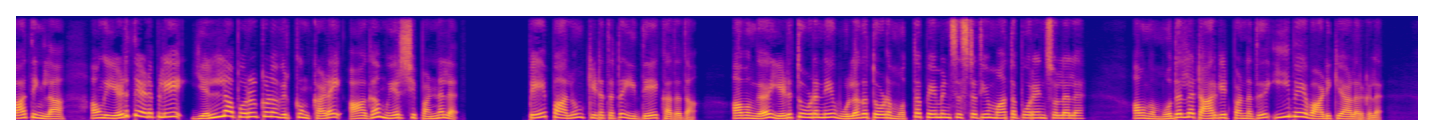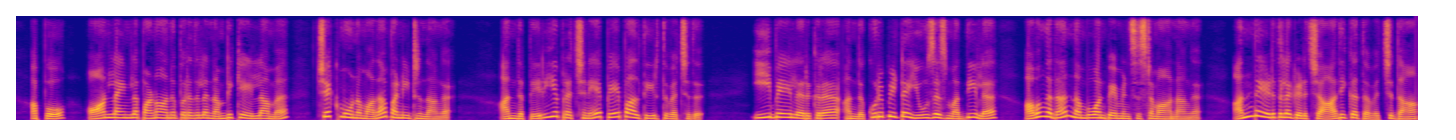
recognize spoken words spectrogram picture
பாத்தீங்களா? அவங்க எடுத்த இடப்பிலேயே எல்லா பொருட்களும் விற்கும் கடை ஆக முயற்சி பண்ணல. பேபாலும் கிட்டத்தட்ட இதே கதை தான் அவங்க எடுத்த உடனே உலகத்தோட மொத்த பேமெண்ட் சிஸ்டத்தையும் மாத்த போறேன்னு சொல்லல. அவங்க முதல்ல டார்கெட் பண்ணது ஈபே வாடிக்கையாளர்களை. அப்போ ஆன்லைன்ல பணம் அனுப்புறதுல நம்பிக்கை இல்லாம செக் மூலமா தான் பண்ணிட்டு இருந்தாங்க. அந்த பெரிய பிரச்சனைய பேபால் தீர்த்து வச்சது. ஈபேல இருக்கிற அந்த குறிப்பிட்ட யூசர்ஸ் மத்தியில அவங்க தான் நம்பர் ஒன் பேமெண்ட் சிஸ்டம் ஆனாங்க. அந்த இடத்துல கிடைச்ச ஆதிக்கத்தை வச்சுதான்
